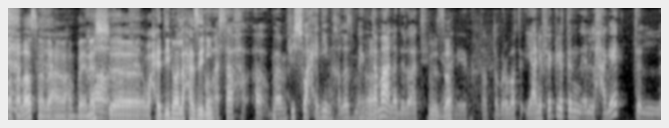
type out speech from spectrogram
ما خلاص ما ما بقيناش آه، آه، وحيدين ولا حزينين آه بقى مفيش وحيدين خلاص ما آه. اجتمعنا دلوقتي بالظبط. يعني طب تجربات يعني فكرة إن الحاجات ال-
